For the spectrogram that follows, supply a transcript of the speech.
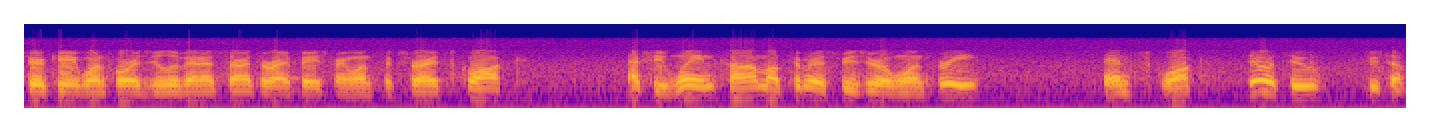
Cherokee 14 Zulu Van Star at the right base, runway 16 right, squawk. Actually, wind calm, altimeter 3013, and squawk 0227.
